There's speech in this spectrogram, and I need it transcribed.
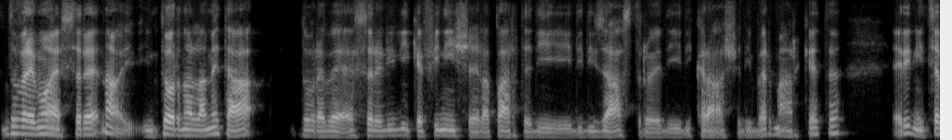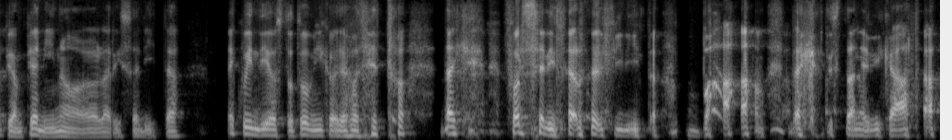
dovremmo essere, no, intorno alla metà dovrebbe essere lì, lì che finisce la parte di, di disastro e di, di, crash di bear market e inizia pian pianino la risalita. E quindi io, sto tuo amico, gli avevo detto, dai che forse l'inverno è finito. Bam! Dai che ti sta nevicata.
